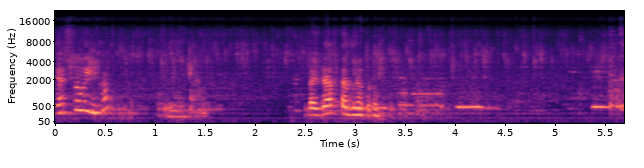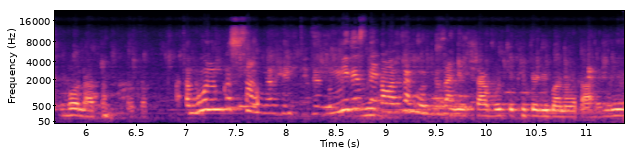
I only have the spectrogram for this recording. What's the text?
जास्त होईल का? जास्त नको बोल आता. आता बोलून कसं सांगणार हे? मी दिसते का मला सांगून? मी शाबूची खिचडी बनवत आहे मी.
